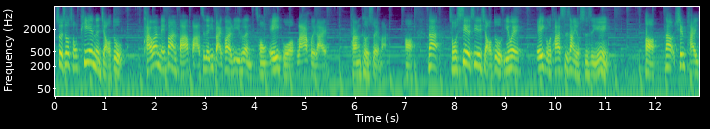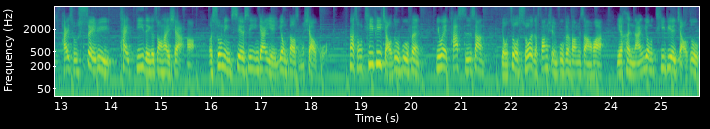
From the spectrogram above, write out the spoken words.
所以说从 PM 的角度，台湾没办法把这个一百块的利润从 A 国拉回来台湾课税嘛。好，那从 CFC 的角度，因为 A 国它事实上有实质营运。好，那先排排除税率太低的一个状态下啊，而说明 CFC 应该也用不到什么效果。那从 TP 角度部分，因为它实际上有做所有的 function 部分方面上的话，也很难用 TP 的角度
